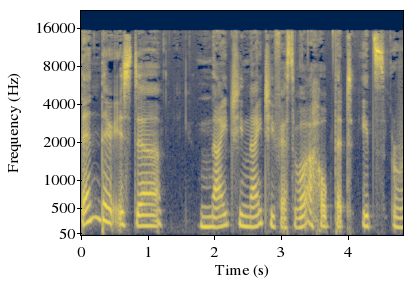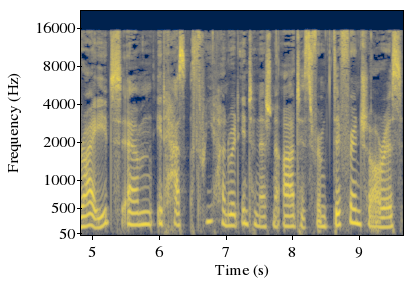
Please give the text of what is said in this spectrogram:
Then there is the Naichi Naichi Festival. I hope that it's right. Um, it has 300 international artists from different genres,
